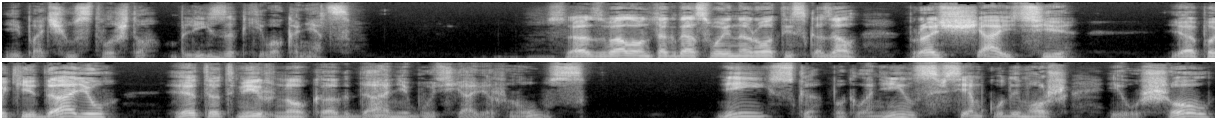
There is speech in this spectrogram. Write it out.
и почувствовал, что близок его конец. Созвал он тогда свой народ и сказал, «Прощайте, я покидаю этот мир, но когда-нибудь я вернусь. Низко поклонился всем Кудымош и ушел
